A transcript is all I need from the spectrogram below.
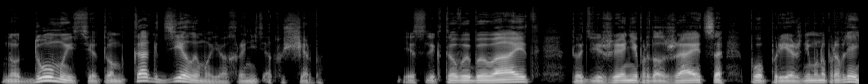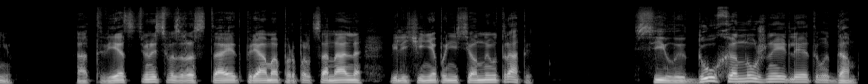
но думайте о том, как дело мое охранить от ущерба. Если кто выбывает, то движение продолжается по прежнему направлению. Ответственность возрастает прямо пропорционально величине понесенной утраты. Силы духа, нужные для этого, дам.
